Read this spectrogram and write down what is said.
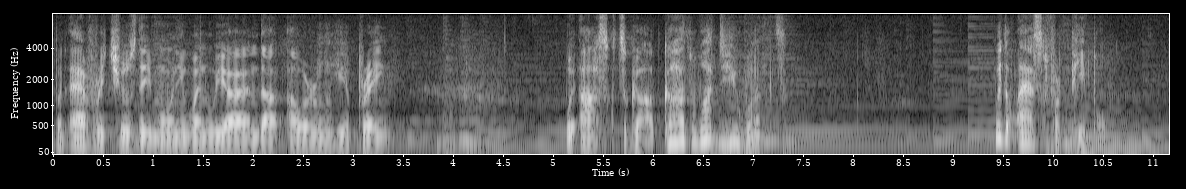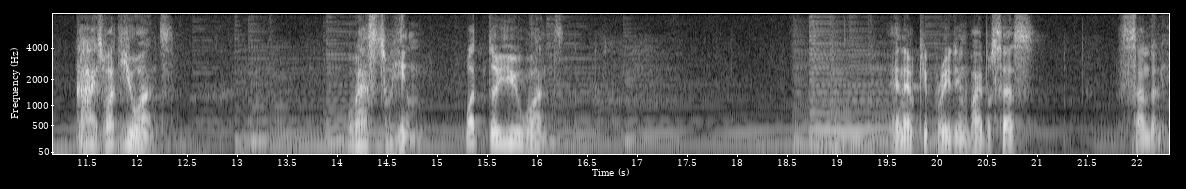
But every Tuesday morning when we are in our room here praying, we ask to God, God, what do you want? We don't ask for people. Guys, what do you want? Asked to him, What do you want? And I'll keep reading. The Bible says, Suddenly,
